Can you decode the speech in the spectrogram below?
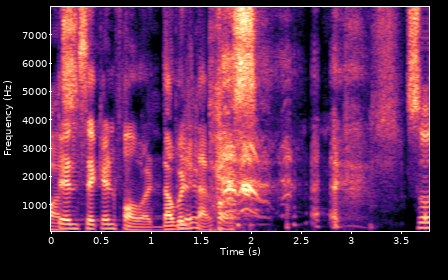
pause ten second forward double tap pause so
